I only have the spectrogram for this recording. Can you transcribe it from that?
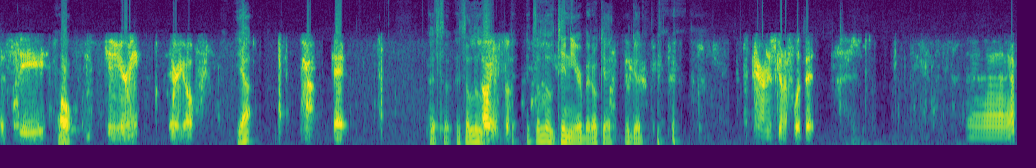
Let's see. Oh, can you hear me? There you go. Yeah. Okay. It's a it's a little Okay, so it's a little tinier, but okay, we're good. here, I'm just going to flip it. Uh, yep.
